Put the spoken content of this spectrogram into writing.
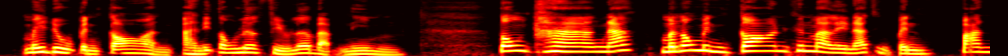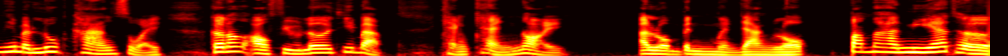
ๆไม่ดูเป็นก้อน อันนี้ต้องเลือกฟิลเลอร์แบบนิ่ม ตรงคางนะ มันต้องเป็นก้อนขึ้นมาเลยนะ ถึงเป็นปั้นให้มันรูปคางสวย ก็ต้องเอาฟิลเลอร์ที่แบบแข็งๆหน่อย อารมณ์เป็นเหมือนยางลบ ประมาณนี้เธอ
